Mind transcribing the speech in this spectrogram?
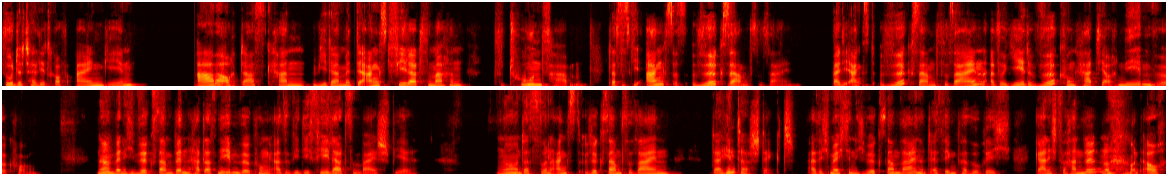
so detailliert drauf eingehen. Aber auch das kann wieder mit der Angst, Fehler zu machen, zu tun haben. Dass es die Angst ist, wirksam zu sein. Weil die Angst, wirksam zu sein, also jede Wirkung hat ja auch Nebenwirkungen. Ne, und wenn ich wirksam bin, hat das Nebenwirkungen, also wie die Fehler zum Beispiel. Ne, und dass so eine Angst, wirksam zu sein, dahinter steckt. Also ich möchte nicht wirksam sein und deswegen versuche ich gar nicht zu handeln und auch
